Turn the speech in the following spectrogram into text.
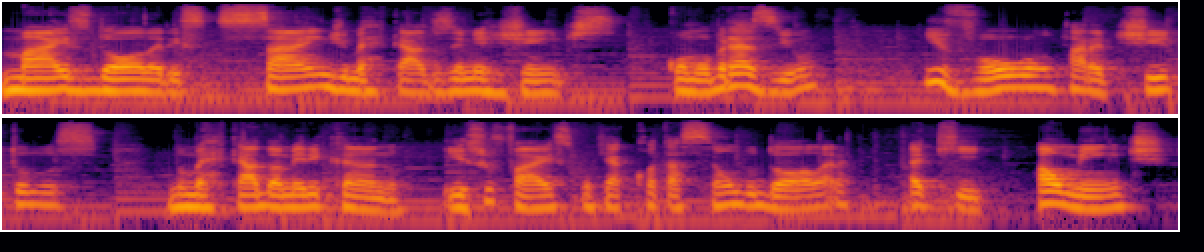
mais dólares saem de mercados emergentes como o Brasil e voam para títulos no mercado americano. Isso faz com que a cotação do dólar aqui aumente,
